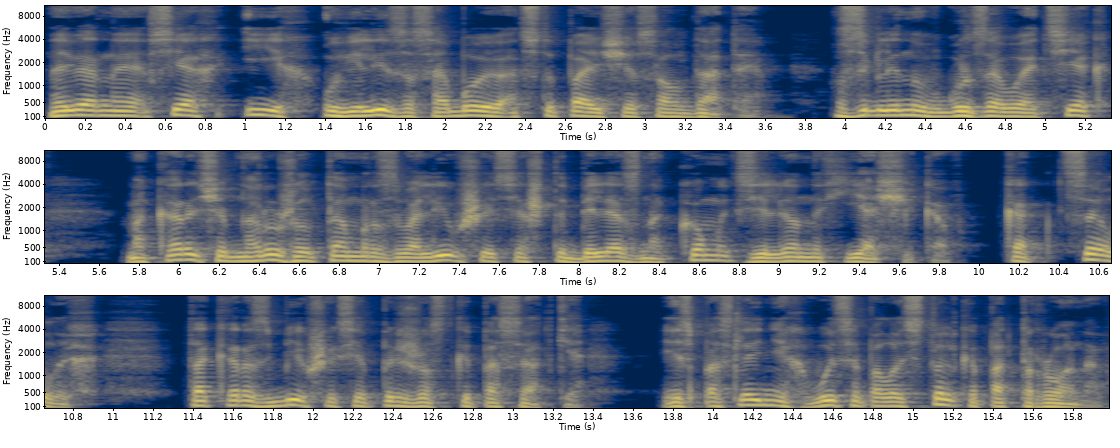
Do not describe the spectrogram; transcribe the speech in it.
Наверное, всех их увели за собою отступающие солдаты. Заглянув в грузовой отсек, Макарыч обнаружил там развалившиеся штабеля знакомых зеленых ящиков, как целых, так и разбившихся при жесткой посадке. Из последних высыпалось столько патронов,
